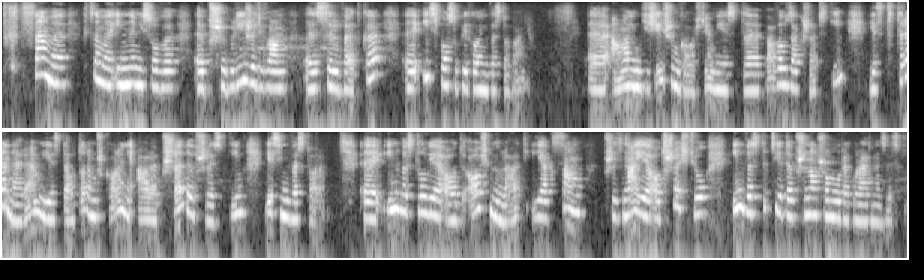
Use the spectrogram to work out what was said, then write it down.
Chcemy, chcemy innymi słowy przybliżyć Wam sylwetkę i sposób jego inwestowania. E, a moim dzisiejszym gościem jest e, Paweł Zakrzewski, jest trenerem, jest autorem szkoleń, ale przede wszystkim jest inwestorem. E, inwestuje od 8 lat i jak sam przyznaje od 6, inwestycje te przynoszą mu regularne zyski.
